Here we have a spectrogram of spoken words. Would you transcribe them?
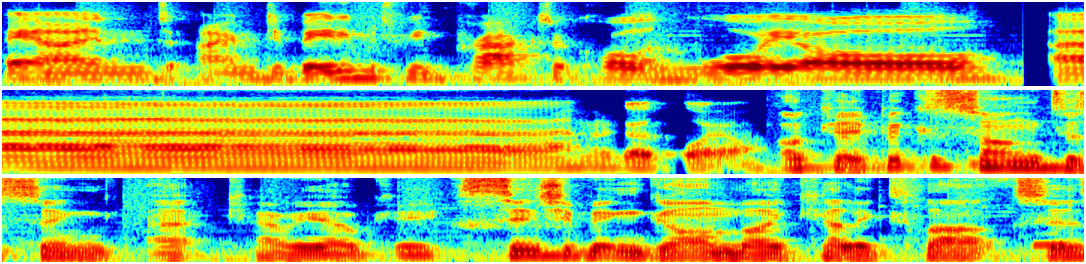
And I'm debating between practical and loyal. Uh, I'm going to go with loyal. Okay, pick a song to sing at karaoke. Since You've Been Gone by Kelly Clarkson.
